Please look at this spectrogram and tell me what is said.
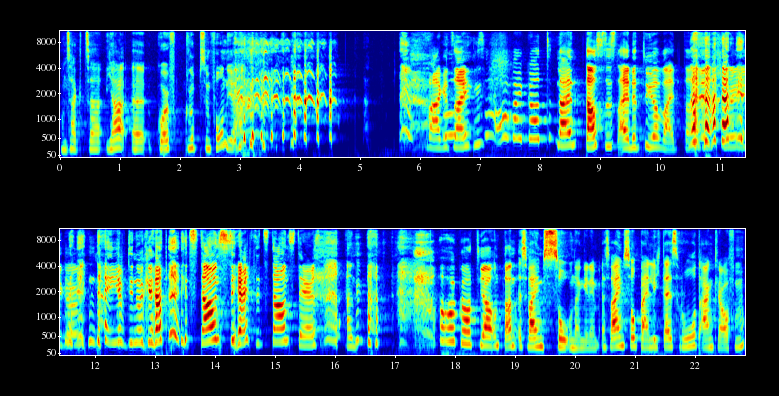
und sagt, äh, ja, äh, Golfclub Symphonia. Fragezeichen. Oh mein Gott, nein, das ist eine Tür weiter. Entschuldigung. ich habe die nur gehört. It's downstairs, it's downstairs. Und oh Gott, ja. Und dann, es war ihm so unangenehm. Es war ihm so peinlich. Der ist rot angelaufen.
